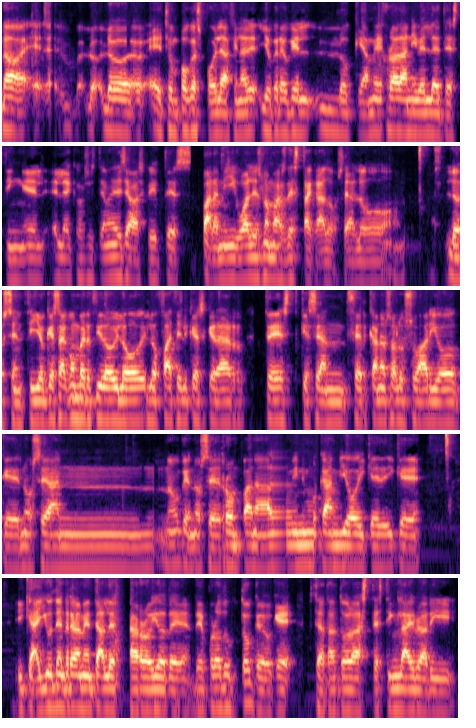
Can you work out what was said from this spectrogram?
no, eh, lo, lo he hecho un poco spoiler. Al final, yo creo que lo que ha mejorado a nivel de testing el, ecosistema de JavaScript es, para mí, igual es lo más destacado. O sea, lo, lo sencillo que se ha convertido y lo, lo fácil que es crear test que sean cercanos al usuario, que no sean, ¿no? que no se rompan al mínimo cambio y que, y que, y que ayuden realmente al desarrollo de, de producto. Creo que tanto las testing library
